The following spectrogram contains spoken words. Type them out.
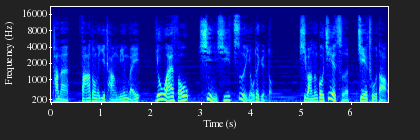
他们发动了一场名为 “UFO 信息自由”的运动，希望能够借此接触到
